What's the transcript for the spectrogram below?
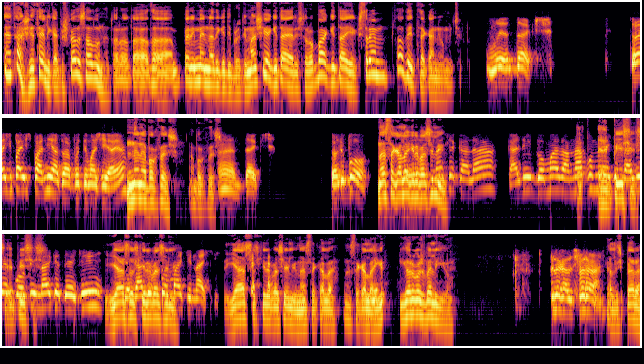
Ε, εντάξει, θέλει κάποιους παίδε, θα δούνε. Τώρα θα, θα περιμένει να δει και την προετοιμασία, κοιτάει αριστερό μπακ, κοιτάει εξτρέμ, θα δει τι θα κάνει ο Μίτσελ. Ε, εντάξει. Τώρα έχει πάει η Ισπανία τώρα προετοιμασία, ε. Ναι, ναι, από χθες. Ε, εντάξει. Το λοιπόν. Να είστε καλά, κύριε Βασίλη. Να είστε καλά. Καλή εβδομάδα να έχουμε. Ε, επίσης, και καλή επίσης. να έχετε εκεί. Γεια σας, κύριε Βασίλη. Γεια σας, κύριε Βασίλη. Να είστε καλά. Να είστε καλά. Γιώργος Βέλγιο. Φίλε, καλησπέρα. Καλησπέρα.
